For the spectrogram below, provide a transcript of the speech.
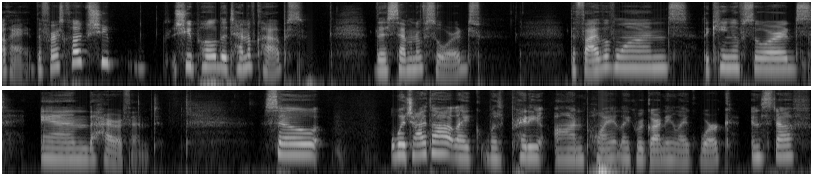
Okay, the first card she she pulled the 10 of cups, the 7 of swords, the 5 of wands, the king of swords, and the hierophant. So which I thought like was pretty on point like regarding like work and stuff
